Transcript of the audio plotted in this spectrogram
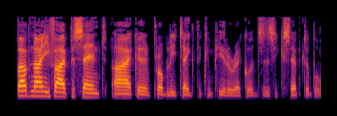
Above 95%, I could probably take the computer records as acceptable.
